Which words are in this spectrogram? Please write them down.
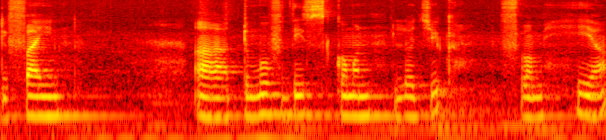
define uh, to move this common logic from here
